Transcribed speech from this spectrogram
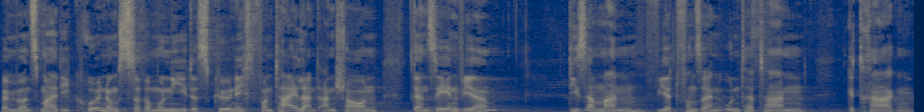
Wenn wir uns mal die Krönungszeremonie des Königs von Thailand anschauen, dann sehen wir, dieser Mann wird von seinen Untertanen getragen.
